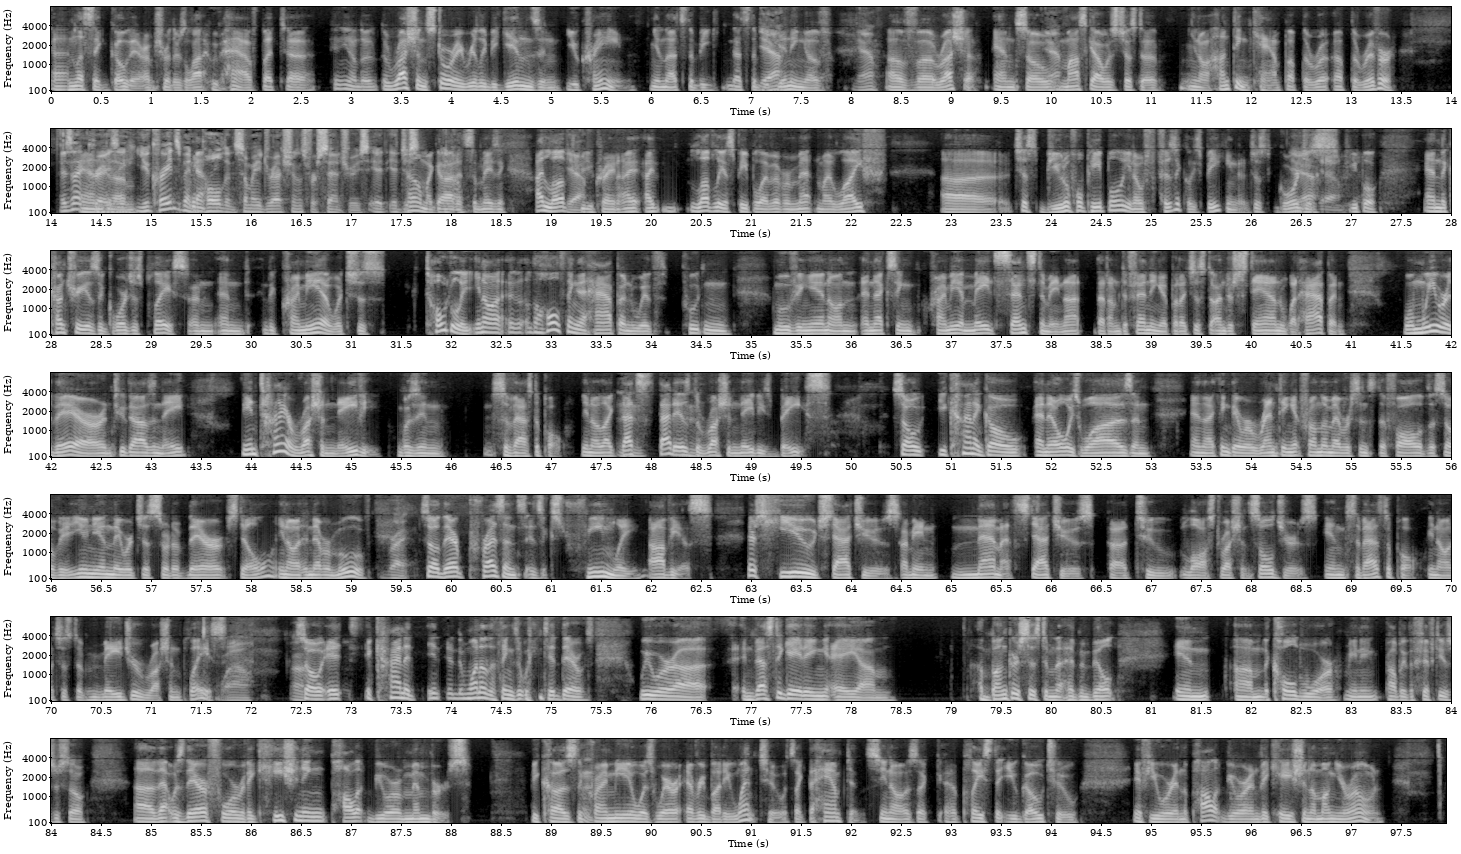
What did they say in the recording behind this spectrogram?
unless they go there, I'm sure there's a lot who have. But uh, you know, the, the Russian story really begins in Ukraine. You know, that's the be- that's the Yeah. beginning of Yeah. of uh, Russia, and so Yeah. Moscow was just a you know hunting camp up the up the river. Isn't that And, crazy? um, Ukraine's been yeah. pulled in so many directions for centuries. It, it just oh my god, you know, it's amazing. I love Yeah. Ukraine. I, I loveliest people I've ever met in my life. Uh, just beautiful people. You know, physically speaking, they're just gorgeous Yeah. people. And the country is a gorgeous place. And and the Crimea, which is totally, you know, the whole thing that happened with Putin moving in on annexing Crimea made sense to me. Not that I'm defending it, but I just understand what happened. When we were there in 2008, the entire Russian Navy was in Sevastopol. You know, like that's mm-hmm. that is mm-hmm. the Russian Navy's base. So you kind of go, and it always was, and and I think they were renting it from them ever since the fall of the Soviet Union. They were just sort of there still. You know, it had never moved. right. So their presence is extremely obvious. There's huge statues, I mean, mammoth statues uh, to lost Russian soldiers in Sevastopol. You know, it's just a major Russian place. Wow. So it it kind of one of the things that we did there was we were uh, investigating a um, a bunker system that had been built in um, the Cold War, meaning probably the 50s or so, uh, that was there for vacationing Politburo members because the Crimea was where everybody went to. It's like the Hamptons, you know, it was like a place that you go to if you were in the Politburo and vacation among your own.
